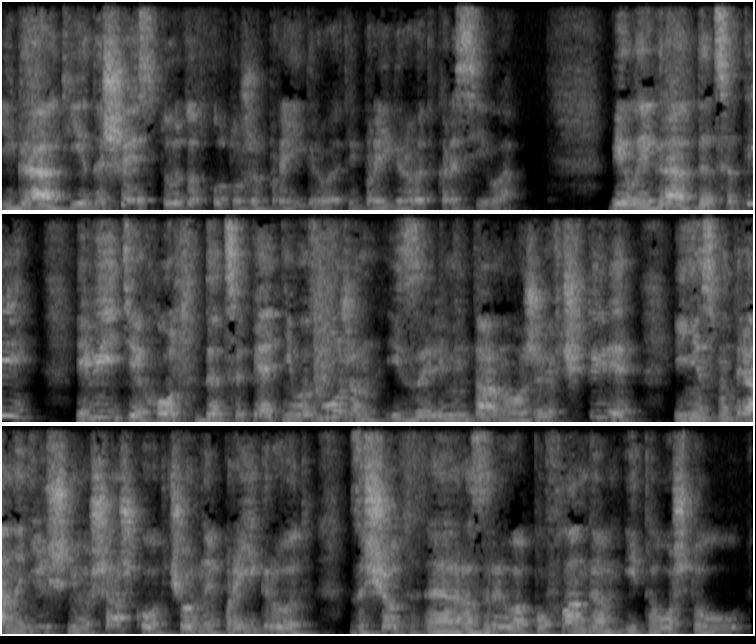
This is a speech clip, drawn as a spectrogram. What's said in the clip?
играют ED6, то этот ход уже проигрывает. И проигрывает красиво. Белые играют dc3. И видите, ход dc5 невозможен из-за элементарного gf4. И несмотря на лишнюю шашку, черные проигрывают за счет э, разрыва по флангам и того, что у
